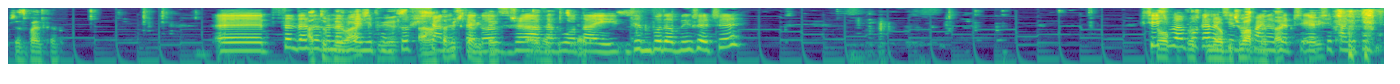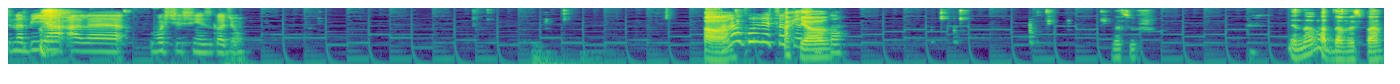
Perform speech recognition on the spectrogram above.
Przez balkon. A standardowe byłaś? nabijanie Tu jest- punktów, a, ściany z tabliczka tego, z żelaza, złota i tym podobnych rzeczy. Chcieliśmy po wam prostu pokazać być jedną ładne, fajną tak? rzecz, jak się fajnie punkty nabija, ale właściciel się nie zgodził. A, Ale ogólnie całkiem Ach ja. spoko. no cóż. Nie no, ładna wyspa.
